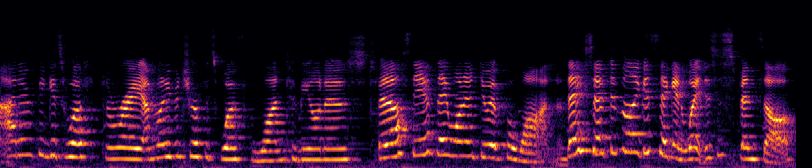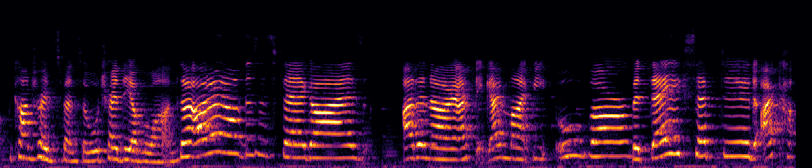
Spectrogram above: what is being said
I don't think it's worth three. I'm not even sure if it's worth one, to be honest. But I'll see if they want to do it for one. They accepted for like a second. Wait, this is Spencer. We can't trade Spencer. We'll trade the other one. So I don't know if this is fair, guys. I don't know. I think I might be over. But they accepted. I can't.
